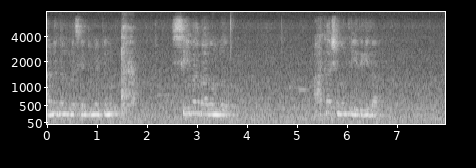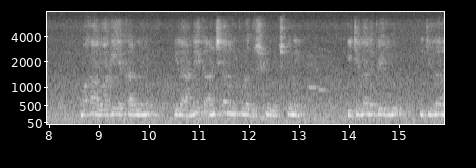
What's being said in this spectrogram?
అన్నదమ్ముల సెంటిమెంట్లను సేవాభావంలో ఆకాశమంతా ఎదిగిన మహావాగేయకారులను ఇలా అనేక అంశాలను కూడా దృష్టిలో ఉంచుకొని ఈ జిల్లాల పేర్లు ఈ జిల్లాల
